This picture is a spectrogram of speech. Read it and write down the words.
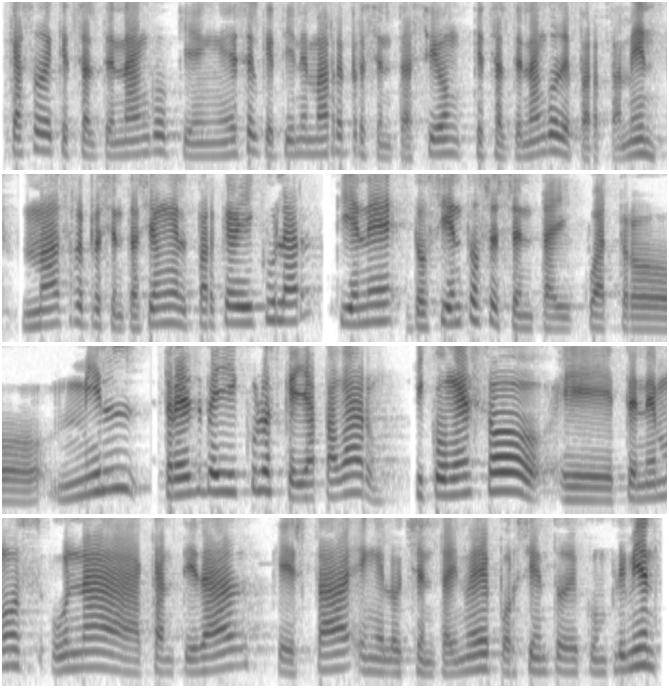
El caso de Quetzaltenango, quien es el que tiene más representación, Quetzaltenango departamento, más representación en el parque vehicular, tiene 264 mil tres vehículos que ya pagaron. Y con eso eh, tenemos una cantidad que está en el 89% de cumplimiento cumplimiento.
